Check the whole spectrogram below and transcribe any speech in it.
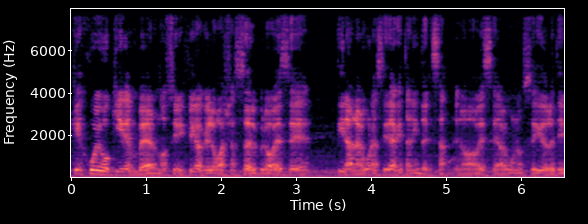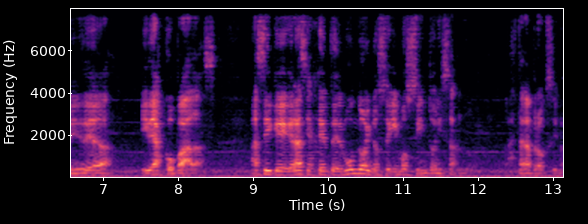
qué juego quieren ver, no significa que lo vaya a hacer, pero a veces tiran algunas ideas que están interesantes, ¿no? A veces algunos seguidores tienen ideas, ideas copadas. Así que gracias gente del mundo y nos seguimos sintonizando. Hasta la próxima.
